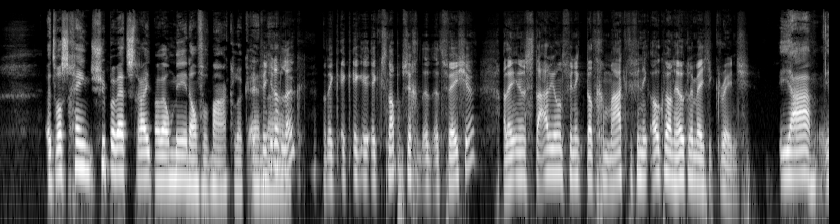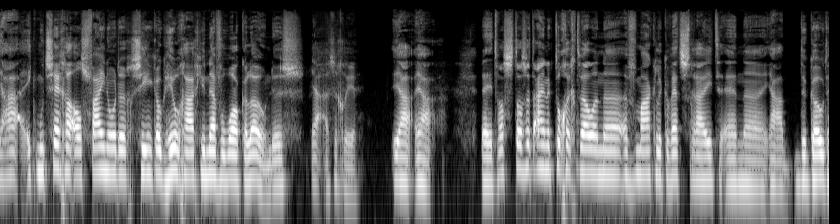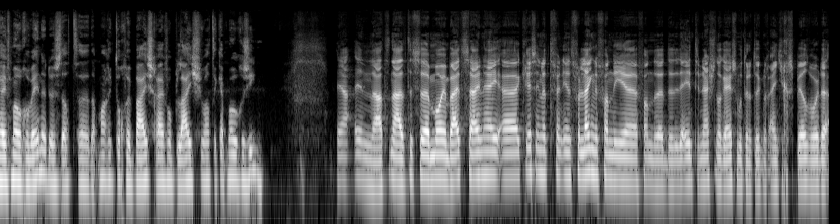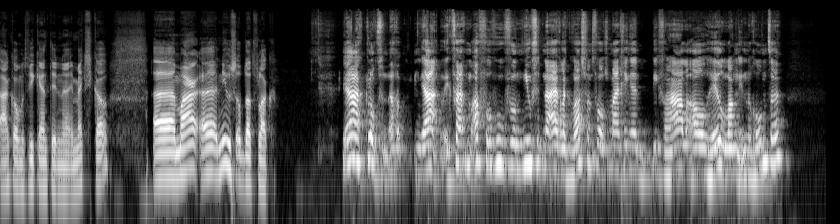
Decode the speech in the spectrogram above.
Het was geen superwedstrijd, maar wel meer dan vermakelijk. En, Vind je dat eh, leuk? Want ik, ik, ik, ik snap op zich het, het feestje. Alleen in een stadion vind ik dat gemaakte vind ik ook wel een heel klein beetje cringe. Ja, ja, ik moet zeggen, als Feyenoorder zing ik ook heel graag You Never Walk Alone. Dus Ja, dat is een goeie. ja, ja. Nee, het was, het was uiteindelijk toch echt wel een, eh, een vermakelijke wedstrijd. En eh, ja, de GOAT heeft mogen winnen. Dus dat, eh, dat mag ik toch weer bijschrijven op het lijstje wat ik heb mogen zien. Ja, inderdaad. Nou, het is mooi om bij te zijn. Hey, Chris, in het, in het verlengde van, die, van de, de, de international games moet er natuurlijk nog eentje gespeeld worden aankomend weekend in, in Mexico. Maar nieuws op dat vlak. Ja, klopt. Nou, Ja, ik vraag me af hoeveel nieuws het nou eigenlijk was. Want volgens mij gingen die verhalen al heel lang in de ronde.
